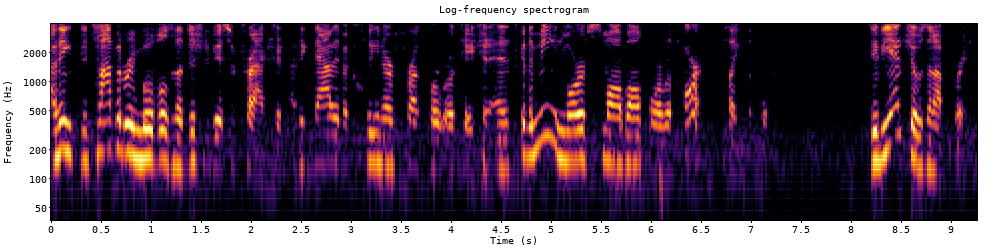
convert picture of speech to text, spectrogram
I think the top end removals in addition to subtraction. I think now they have a cleaner front court rotation, and it's going to mean more small ball forward with Hart playing the four. DiVincenzo is an upgrade.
